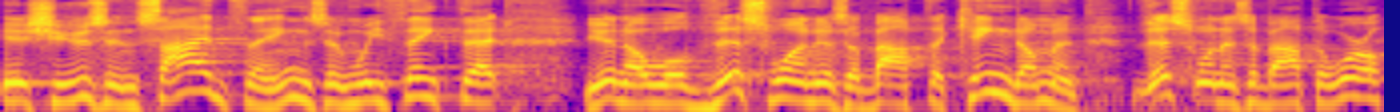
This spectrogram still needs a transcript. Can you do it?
issues and side things, and we think that, you know, well, this one is about the kingdom and this one is about the world.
